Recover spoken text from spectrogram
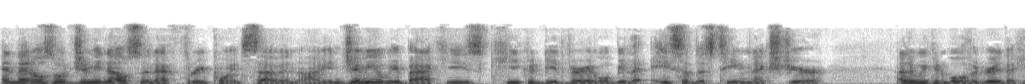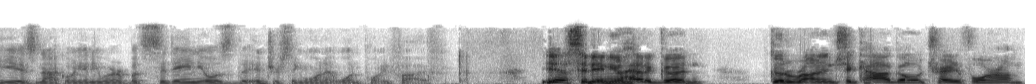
And then also Jimmy Nelson at 3.7. I mean, Jimmy will be back. He's he could be very will be the ace of this team next year. I think we can both agree that he is not going anywhere. But Cedeno is the interesting one at 1.5. Yeah, Cedeno had a good good run in Chicago, traded for him,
